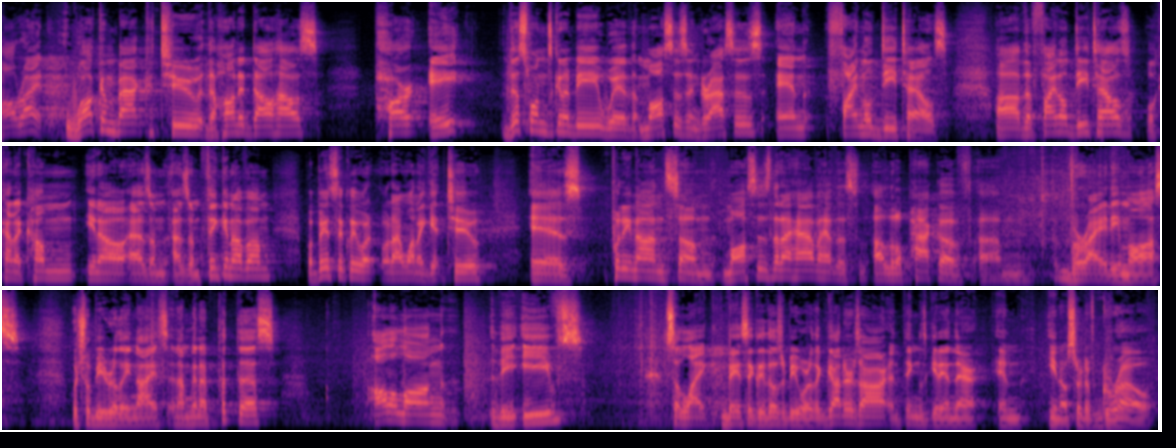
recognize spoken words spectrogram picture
All right, welcome back to the Haunted Dollhouse, part eight. This one's gonna be with mosses and grasses and final details. Uh, the final details will kind of come, you know, as I'm, as I'm thinking of them, but basically what, what I wanna get to is putting on some mosses that I have. I have this a little pack of um, variety moss, which will be really nice. And I'm gonna put this all along the eaves so like basically those would be where the gutters are and things get in there and you know sort of grow.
